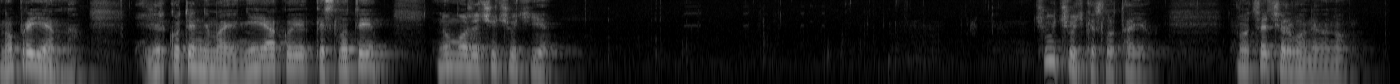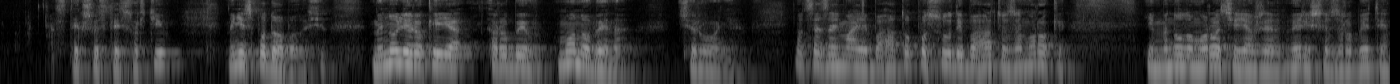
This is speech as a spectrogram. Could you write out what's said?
але приємна. Гіркоти немає ніякої, кислоти, ну, може, чуть-чуть є. Чуть-чуть кислота є. Ну, це червоне вино з тих шести сортів. Мені сподобалося. Минулі роки я робив моновина червоні. Ну, це займає багато посуди, багато замороки. І в минулому році я вже вирішив зробити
